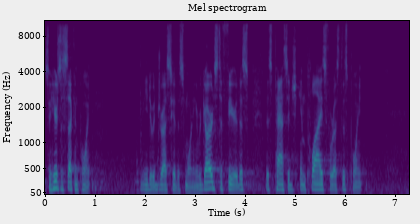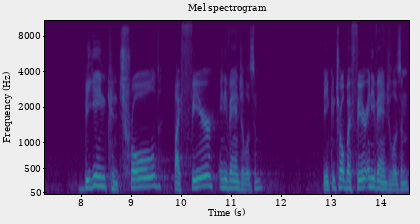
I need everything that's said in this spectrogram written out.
So here's the second point we need to address here this morning. In regards to fear, this, this passage implies for us this point. Being controlled by fear in evangelism, being controlled by fear in evangelism,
